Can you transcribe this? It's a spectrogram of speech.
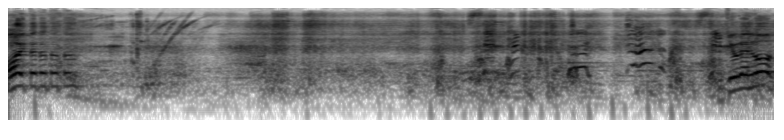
Ôi từ từ từ từ chiêu lên luôn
